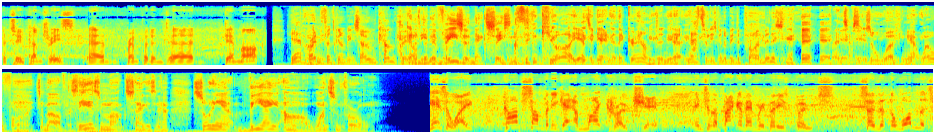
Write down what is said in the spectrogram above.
the two countries, um, Brentford and uh, Denmark. Yeah, Brentford's going to be its own country. I'm going to after need a visa next season. I think you are, yeah, to get into the ground. And uh, Natalie's going to be the Prime Minister. Fantastic. It's all working out well for her. It's marvellous. Here's Mark Saggers now sorting out VAR once and for all. Here's a way. Can't somebody get a microchip into the back of everybody's boots so that the one that's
